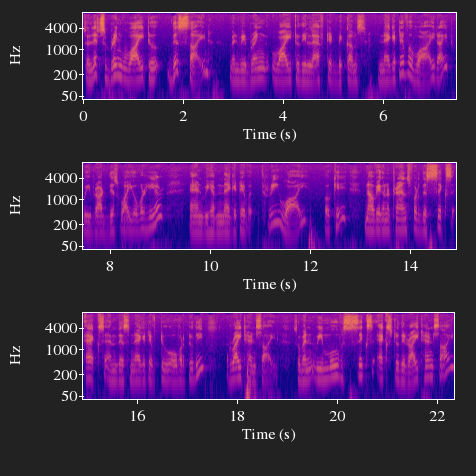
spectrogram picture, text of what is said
so let's bring y to this side. When we bring y to the left it becomes negative y right? We brought this y over here and we have negative 3y okay? Now we're going to transfer this 6x and this negative 2 over to the right hand side. So when we move 6x to the right hand side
